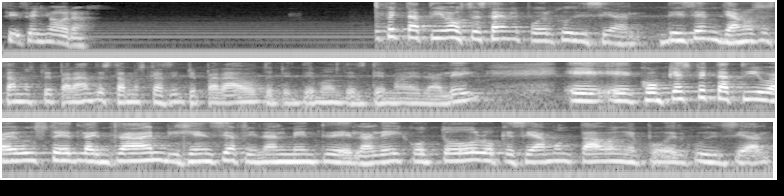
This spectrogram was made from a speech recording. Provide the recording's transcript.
Sí, señora. ¿Qué expectativa usted está en el Poder Judicial? Dicen, ya nos estamos preparando, estamos casi preparados, dependemos del tema de la ley. Eh, eh, ¿Con qué expectativa ve usted la entrada en vigencia finalmente de la ley con todo lo que se ha montado en el Poder Judicial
